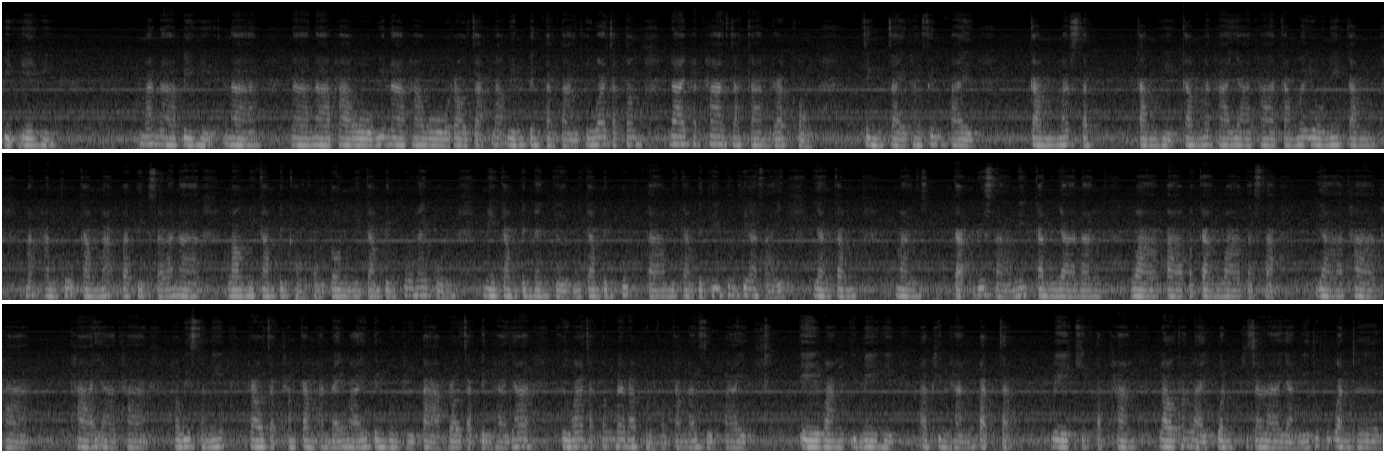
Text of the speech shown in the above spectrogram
ปิเยหิ มะนาเปหินานานาพาโววินาพาโวเราจะละเว้นเป็นต่างๆ คือว่าจะต้องได้พัดภาคจากการรักของจริงใจทั้งสิ้นไป กรรมมัสกรรมหิกรรมมทายาทากรรมมโยนิกรรมมะพันธุกรรมมะปฏิสารนา เรามีกรรมเป็นของของตน มีกรรมเป็นผู้ให้ผล มีกรรมเป็นแดนเกิด มีกรรมเป็นผู้ติดตาม มีกรรมเป็นที่พึ่งที่อาศัย อย่างกรรมมัง กะริสามิกัญญานัง วาปาปกังวาตัสสะยาทาทาทายาทาภวิสมิ เราจะทำกรรมอันใดไว้เป็นบุญหรือบาปเราจะเป็นทายาทคือว่าจะต้องได้รับผลของกรรมนั้นสืบไป เอวังอิเมหิอภินหังปัจจะเวคิตพัง เราทั้งหลายควรพิจารณาอย่างนี้ทุกๆวันเทิน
